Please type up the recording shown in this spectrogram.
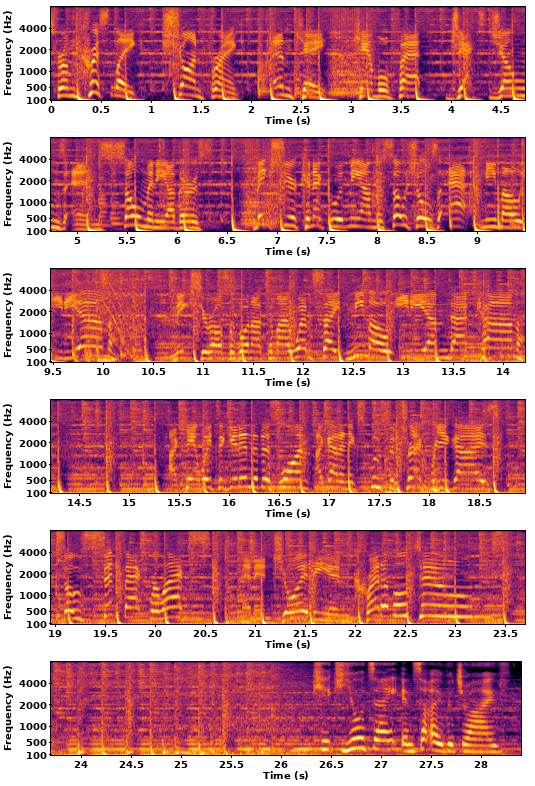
Tracks from Chris Lake, Shaun Frank, MK, Camelphat, Jax Jones, and so many others. Make sure you're connected with me on the socials at Mimo EDM. Make sure you're also going out to my website, MimoEDM.com. I can't wait to get into this one. I got an exclusive track for you guys. So sit back, relax, and enjoy the incredible tunes. Kick your day into overdrive.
